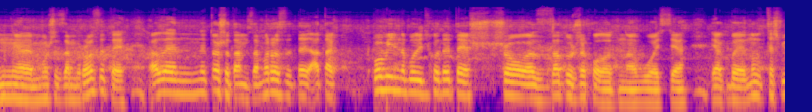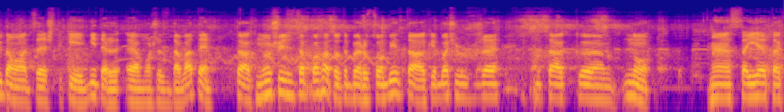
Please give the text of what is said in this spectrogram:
е, може заморозити, але не то, що там заморозити, а так. Повільно будуть ходити, що за дуже холодно ось. е, Якби, ну це ж відомо, це ж такий вітер може здавати. Так, ну щось забагато тепер зомбі. Так, я бачу вже так, е, ну. е, Стає так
